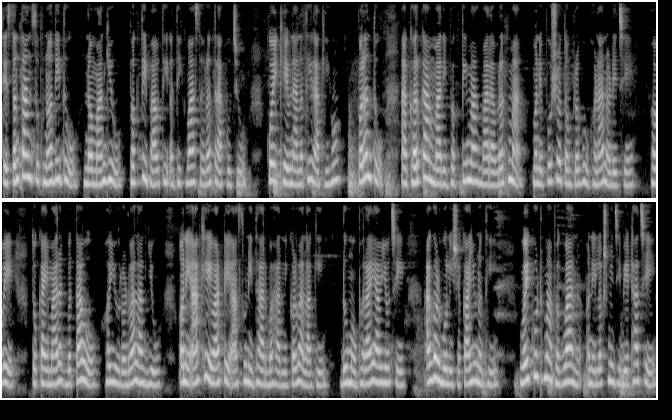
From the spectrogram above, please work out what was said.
તે સંતાન સુખ ન દીધું, ન માંગ્યું. ભક્તિભાવથી અધિક માસ વ્રત રાખું છું. કોઈ ખેવના નથી રાખી, હું. પરંતુ આ ઘરકામ મારી ભક્તિમાં, મારા વ્રતમાં મને પુરુષોત્તમ પ્રભુ ઘણા નડે છે. હવે તો કાંઈ માર્ગ બતાવો. હૈયું રડવા લાગ્યું અને આંખે વાટે આંસુની ધાર બહાર નીકળવા લાગી. ડૂમો ભરાઈ આવ્યો છે. આગળ બોલી શકાયું નથી. વૈકુંઠમાં ભગવાન અને લક્ષ્મીજી બેઠા છે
